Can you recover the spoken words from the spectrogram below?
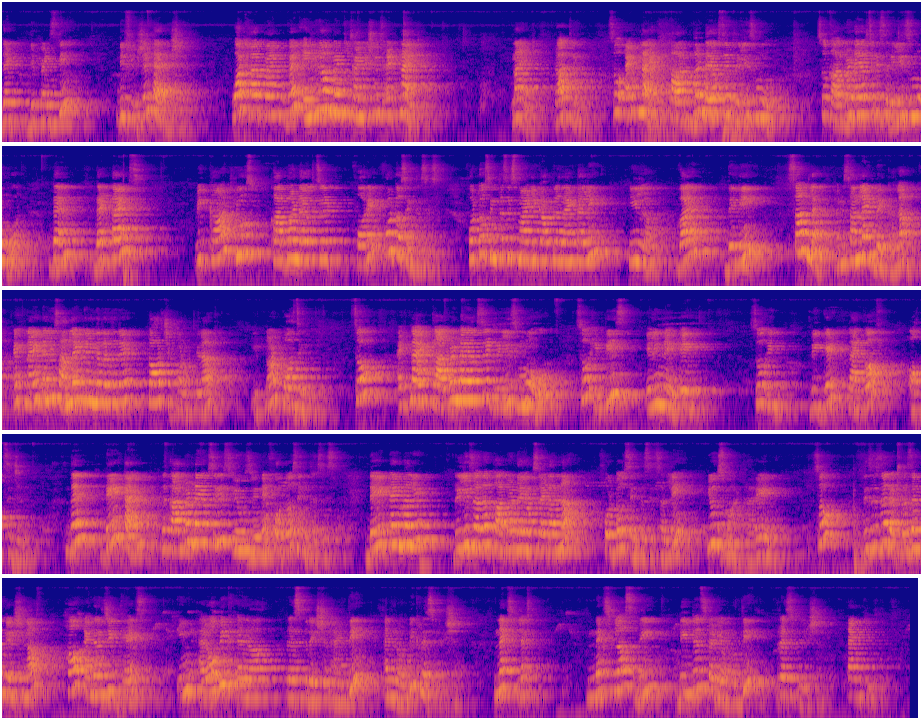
that depends the diffusion direction what happen when environmental conditions at night night ರಾತ್ರಿ so at night carbon dioxide release more so carbon dioxide is release more then that times we can't use carbon dioxide for a photosynthesis photosynthesis ಮಾಡ್ಲಿಕ್ಕೆ ಆಗ್ತದ night ಅಲ್ಲಿ ಇಲ್ಲ why they need sunlight ನಮಗೆ sunlight ಬೇಕಲ್ಲ at night ಅಲ್ಲಿ sunlight ಎಲ್ಲಿಂದ ಬರ್ತದೆ torch ಇಟ್ಕೊಂಡು ಹೋಗ್ತೀರಾ it not possible so at night carbon dioxide release more so it is eliminated So it, we get lack of oxygen. Then daytime the carbon dioxide is used in a photosynthesis. Daytime ಅಲ್ಲಿ release ಆದ carbon dioxide ಅನ್ನ photosynthesis ಅಲ್ಲಿ use ಮಾಡ್ತಾರೆ so this is the representation of how energy gets in aerobic uh, respiration and the anaerobic respiration. Next, next, next class we detail study about the respiration. Thank you.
